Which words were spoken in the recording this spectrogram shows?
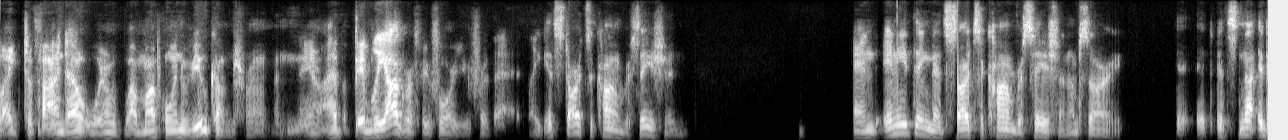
like to find out where, where my point of view comes from, and you know I have a bibliography for you for that. Like it starts a conversation. And anything that starts a conversation i'm sorry it, it's not it,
